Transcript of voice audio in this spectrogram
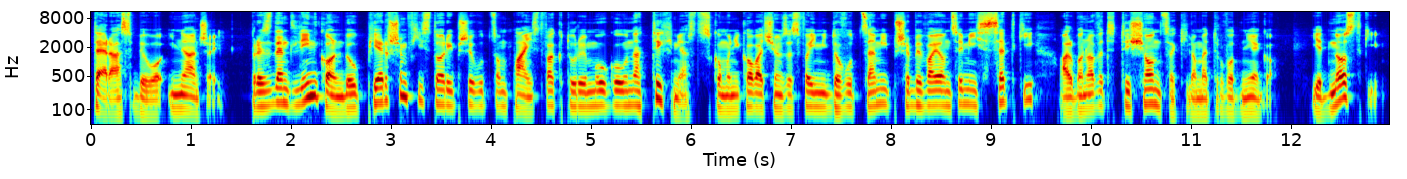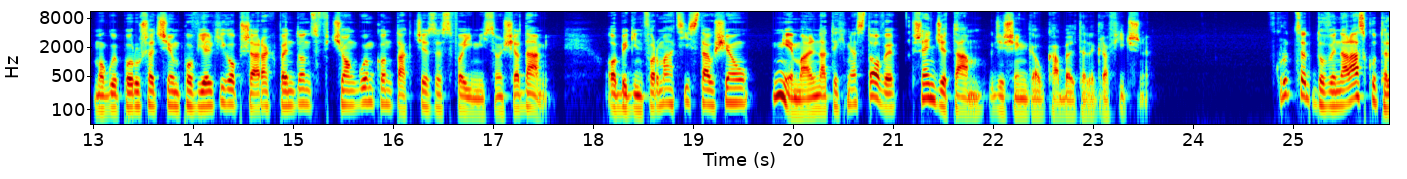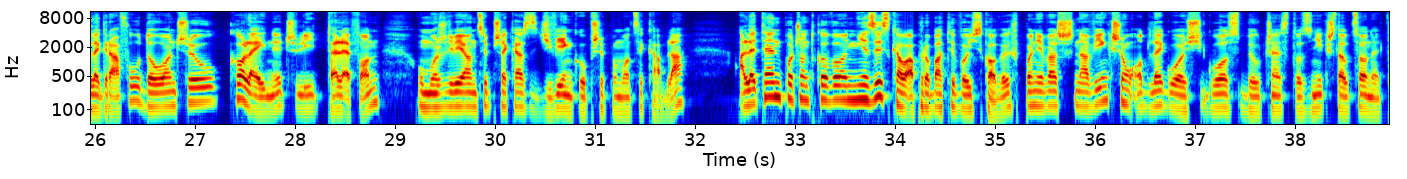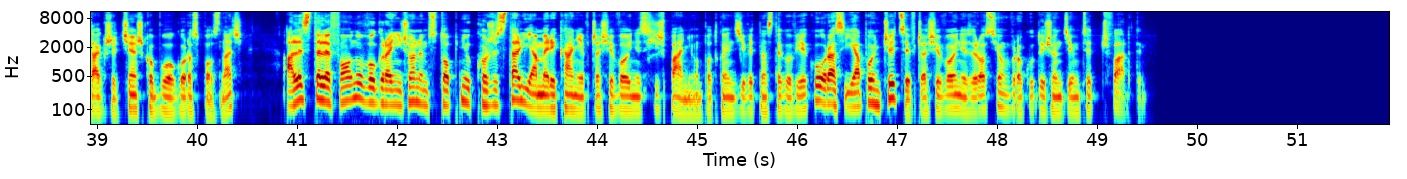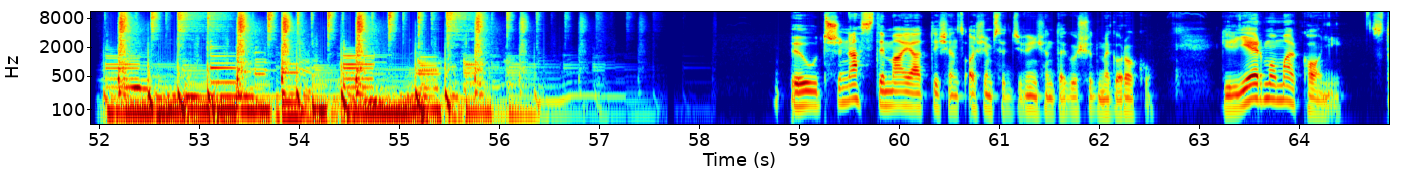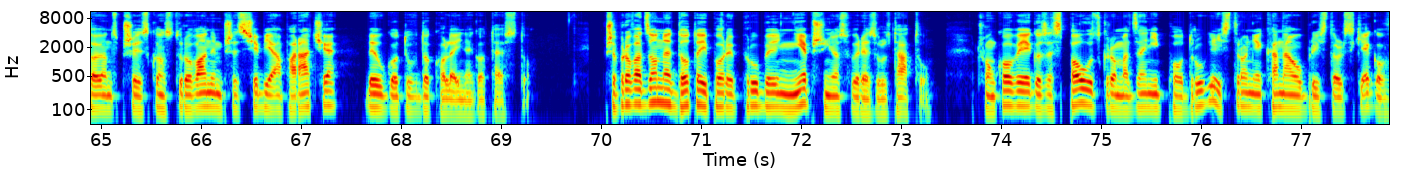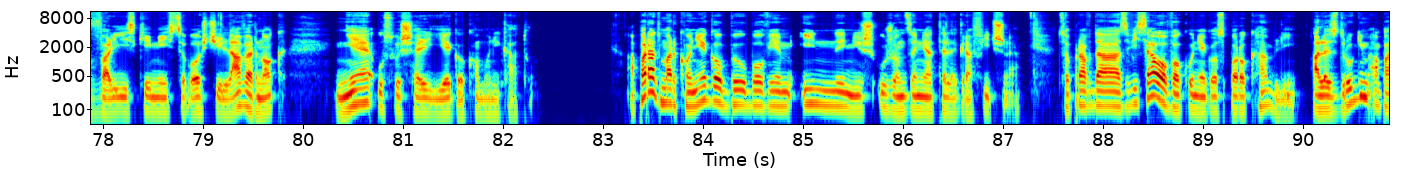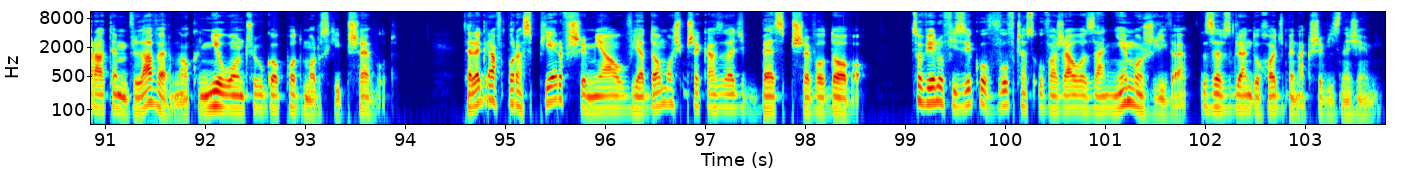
Teraz było inaczej. Prezydent Lincoln był pierwszym w historii przywódcą państwa, który mógł natychmiast skomunikować się ze swoimi dowódcami przebywającymi setki albo nawet tysiące kilometrów od niego. Jednostki mogły poruszać się po wielkich obszarach, będąc w ciągłym kontakcie ze swoimi sąsiadami. Obieg informacji stał się niemal natychmiastowy, wszędzie tam, gdzie sięgał kabel telegraficzny. Wkrótce do wynalazku telegrafu dołączył kolejny, czyli telefon, umożliwiający przekaz dźwięku przy pomocy kabla, ale ten początkowo nie zyskał aprobaty wojskowych, ponieważ na większą odległość głos był często zniekształcony tak, że ciężko było go rozpoznać, ale z telefonu w ograniczonym stopniu korzystali Amerykanie w czasie wojny z Hiszpanią pod koniec XIX wieku oraz Japończycy w czasie wojny z Rosją w roku 1904. Był 13 maja 1897 roku. Guillermo Marconi, stojąc przy skonstruowanym przez siebie aparacie, był gotów do kolejnego testu. Przeprowadzone do tej pory próby nie przyniosły rezultatu. Członkowie jego zespołu zgromadzeni po drugiej stronie kanału bristolskiego w walijskiej miejscowości Lavernock nie usłyszeli jego komunikatu. Aparat Marconiego był bowiem inny niż urządzenia telegraficzne. Co prawda zwisało wokół niego sporo kabli, ale z drugim aparatem w Lavernock nie łączył go podmorski przewód. Telegraf po raz pierwszy miał wiadomość przekazać bezprzewodowo, co wielu fizyków wówczas uważało za niemożliwe ze względu choćby na krzywiznę Ziemi.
